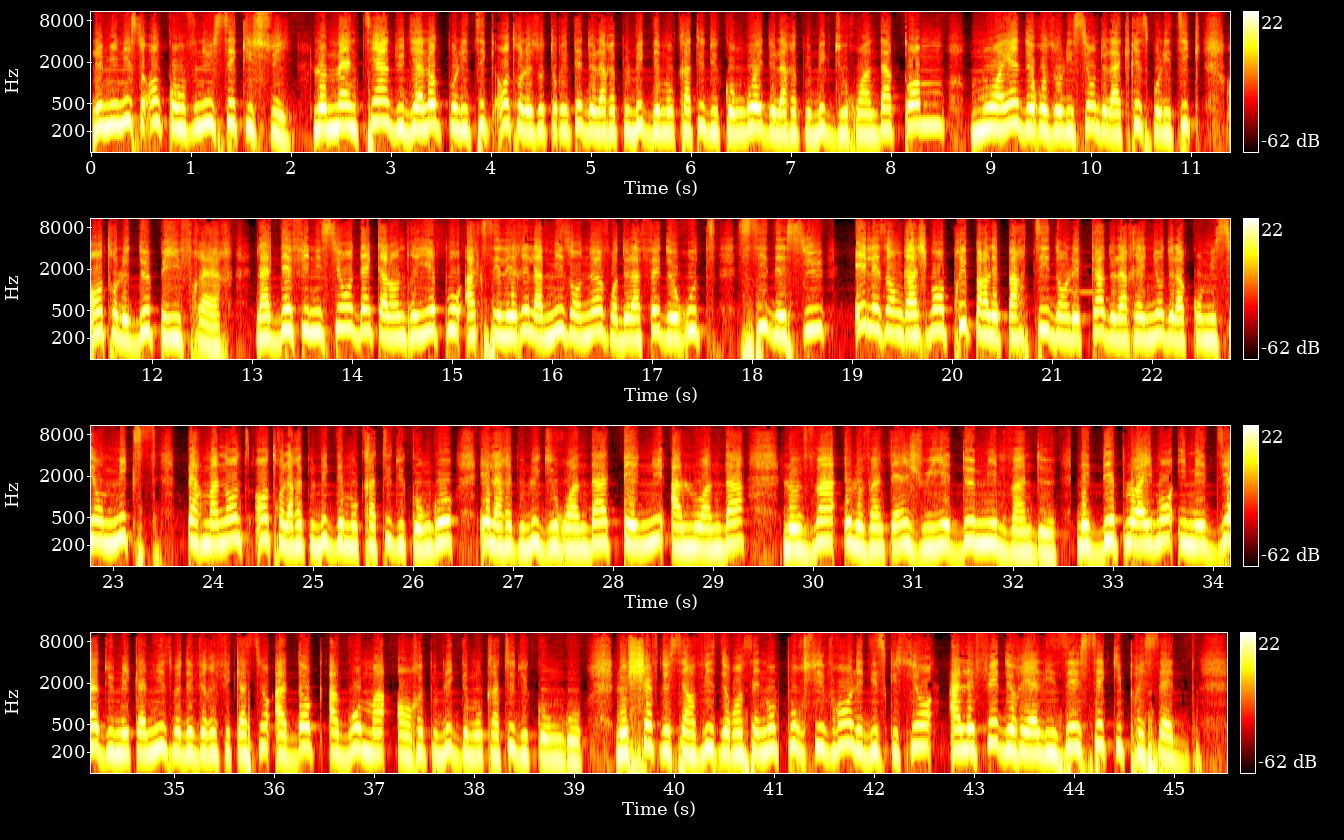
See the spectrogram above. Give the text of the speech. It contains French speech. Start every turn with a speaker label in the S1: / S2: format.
S1: Les ministres ont convenu ce qui suit. Le maintien du dialogue politique entre les autorités de la République démocratique du Congo et de la République du Rwanda comme moyen de résolution de la crise politique entre les deux pays frères. La définition d'un calendrier pour accélérer la mise en œuvre de la feuille de route ci-dessus et les engagements pris par les partis dans le cadre de la réunion de la commission mixte permanente entre la République démocratique du Congo et la République du Rwanda tenue à Luanda le 20 et le 21 juillet 2022. Les déploiements immédiats du mécanisme de vérification ad hoc à Goma en République démocratique du Congo. Le chef de service de renseignement poursuivront les discussions à l'effet de réaliser ce qui précède.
